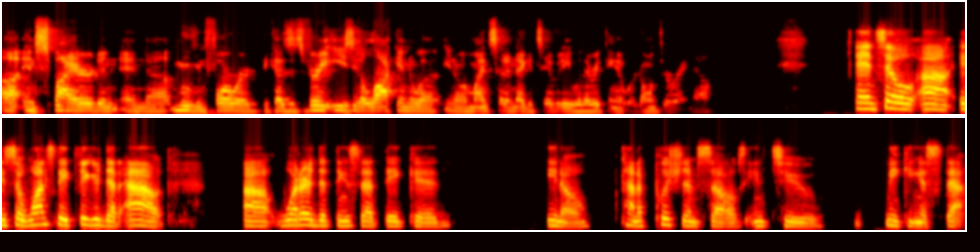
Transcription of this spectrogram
uh, inspired and and uh, moving forward because it's very easy to lock into a you know a mindset of negativity with everything that we're going through right now. And so, uh, and so once they figured that out, uh, what are the things that they could, you know, kind of push themselves into making a step?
